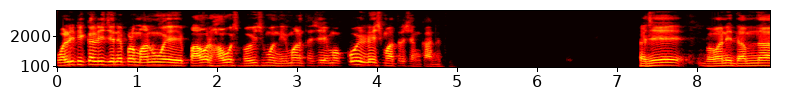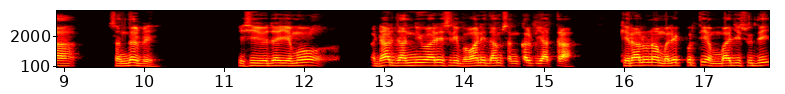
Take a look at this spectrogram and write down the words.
પોલિટિકલી જેને પણ માનવું હોય એ પાવર હાઉસ ભવિષ્યમાં નિર્માણ થશે એમાં કોઈ લેશ માત્ર શંકા નથી. આજે ભવાની ધામના સંદર્ભે પીસી યોજાઈ એમાં અઢાર જાન્યુઆરી શ્રી ભવાનીધામ સંકલ્પ યાત્રા ખેરાલુના મલેકપુરથી અંબાજી સુધી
